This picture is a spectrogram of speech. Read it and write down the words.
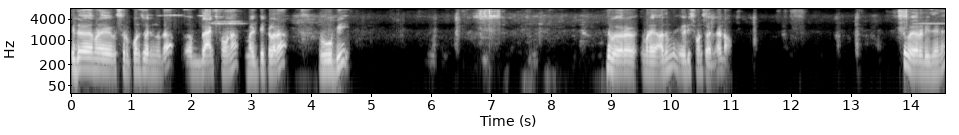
ഇത് നമ്മുടെ സിർക്കോൺസ് വരുന്നത് black stone multi colour ruby ഇത് വേറെ നമ്മുടെ അതും എഡി സ്റ്റോൺസ് വരുന്നത് കേട്ടോ. ഇത് വേറെ ഡിസൈന്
